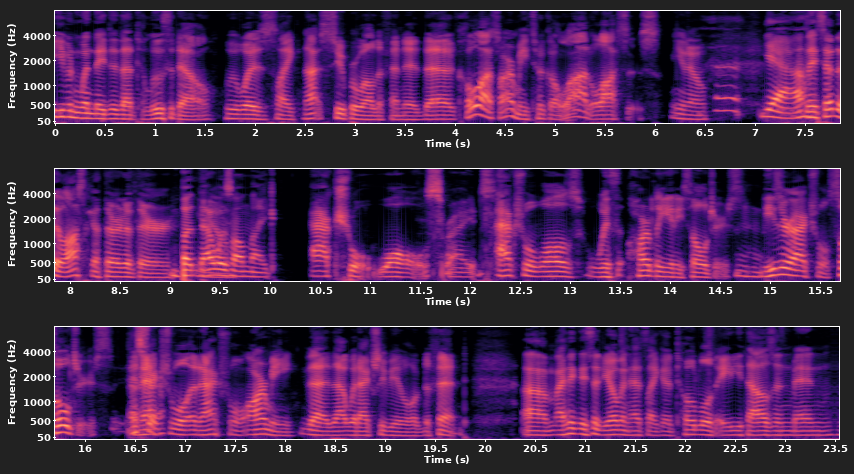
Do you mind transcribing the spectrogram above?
even when they did that to Luthadel, who was like not super well defended, the Koloss army took a lot of losses. You know, uh, Yeah, they said they lost like a third of their, But that know, was on like actual walls, right? actual walls with hardly any soldiers. Mhm. These are actual soldiers, That's an fair. actual an actual army that that would actually be able to defend. Um, I think they said Yomen has like a total of eighty thousand men.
